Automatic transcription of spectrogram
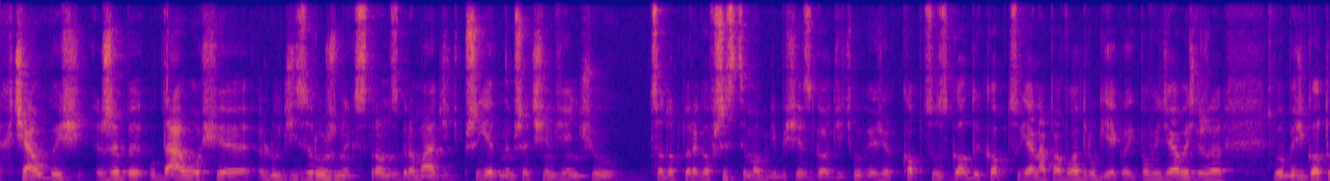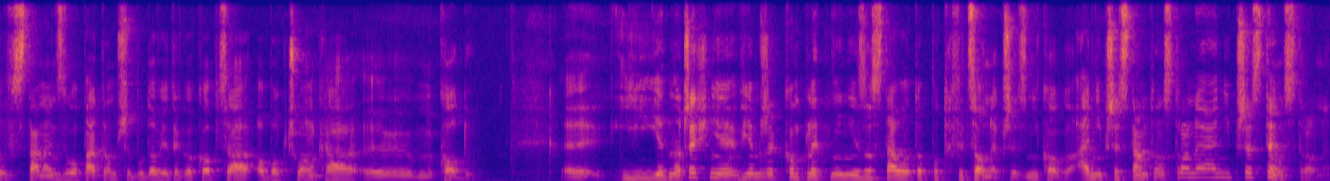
chciałbyś, żeby udało się ludzi z różnych stron zgromadzić przy jednym przedsięwzięciu, co do którego wszyscy mogliby się zgodzić? Mówiłeś o kopcu zgody, kopcu Jana Pawła II i powiedziałeś, że byłbyś gotów stanąć z łopatą przy budowie tego kopca obok członka kodu. E, I jednocześnie wiem, że kompletnie nie zostało to podchwycone przez nikogo, ani przez tamtą stronę, ani przez tę stronę.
